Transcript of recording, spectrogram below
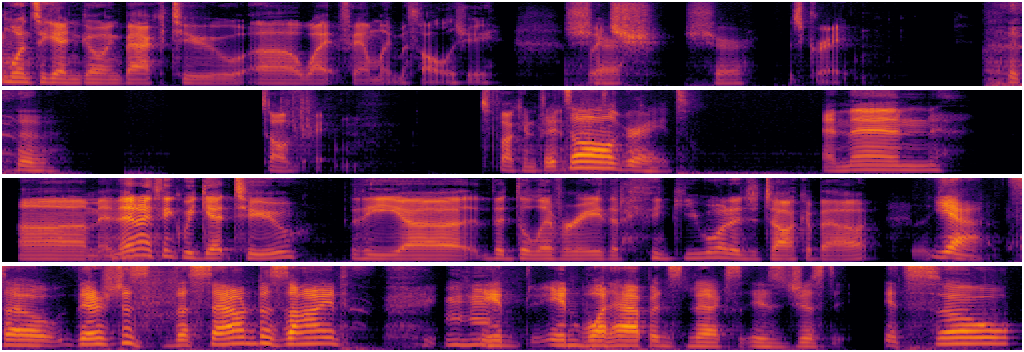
Once again, going back to uh, Wyatt family mythology, sure. which Sure. It's great. It's all great. It's fucking. it's all great. And then, um, and then I think we get to the uh the delivery that I think you wanted to talk about. Yeah. So there's just the sound design Mhm. in in what happens next is just it's so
